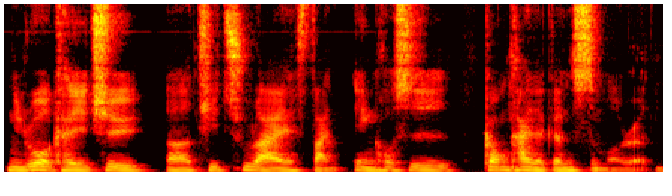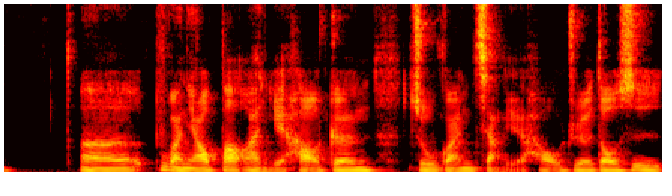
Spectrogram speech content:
你如果可以去呃提出来反应，或是公开的跟什么人。呃，不管你要报案也好，跟主管讲也好，我觉得都是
